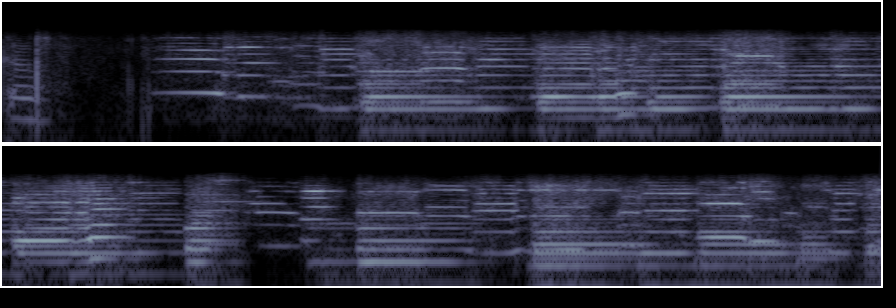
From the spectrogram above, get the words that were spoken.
Go. Thank you.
